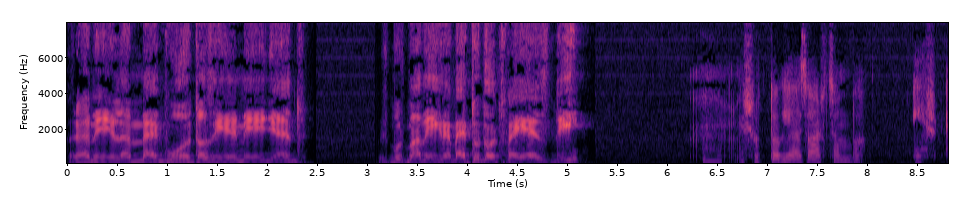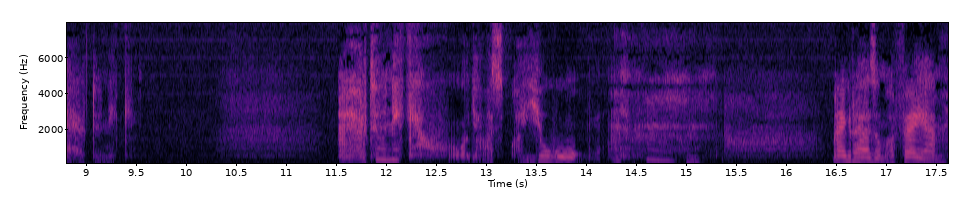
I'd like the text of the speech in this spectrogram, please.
remélem megvolt az élményed, és most már végre be tudod fejezni. Suttogja az arcomba, és eltűnik. Eltűnik, hogy az a jó... Megrázom a fejem,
